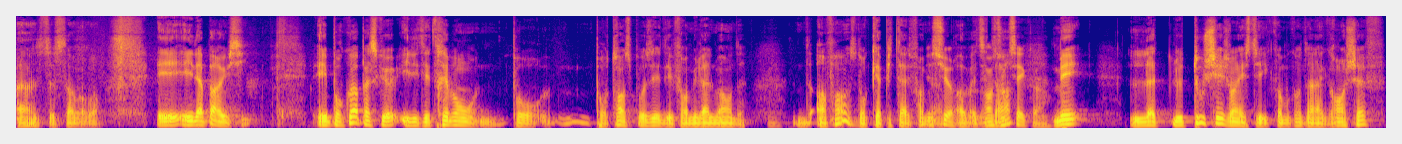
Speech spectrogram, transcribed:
Hein, c'est ça, bon, bon. Et, et il n'a pas réussi. Et pourquoi? Parce qu'il était très bon pour, pour transposer des formules allemandes en France, donc Capital, formule Bien sûr, allemande, etc. grand succès, quoi. Mais le toucher journalistique, comme quand on a un grand chef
